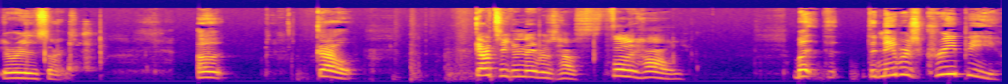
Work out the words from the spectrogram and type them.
Get rid of the signs. Uh, go. Go to your neighbor's house. Say hi. But th- the neighbor's creepy.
